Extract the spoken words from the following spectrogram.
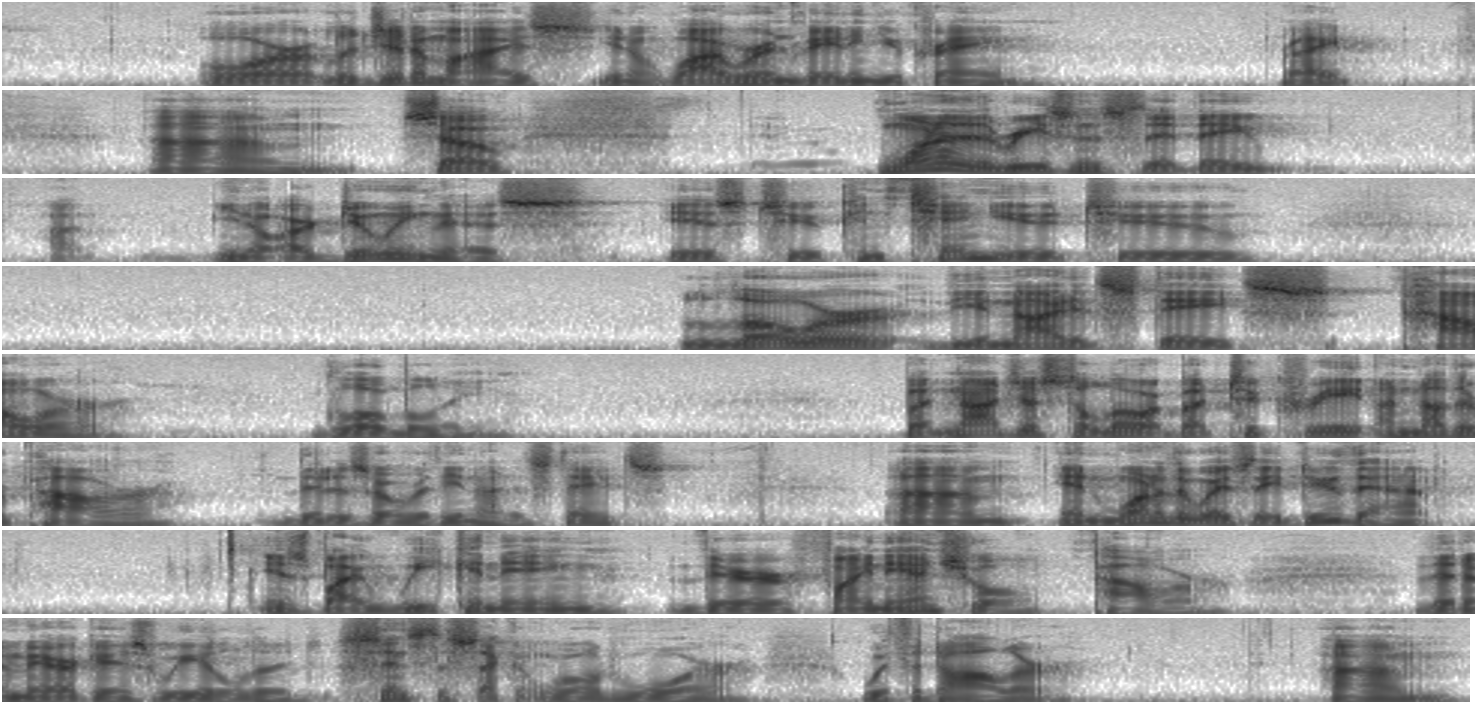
or legitimize, you know, why we're invading Ukraine, right? Um, so one of the reasons that they, uh, you know, are doing this is to continue to lower the United States' power globally. But not just to lower it, but to create another power that is over the United States. Um, and one of the ways they do that is by weakening their financial power that America has wielded since the Second World War with the dollar. Um,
